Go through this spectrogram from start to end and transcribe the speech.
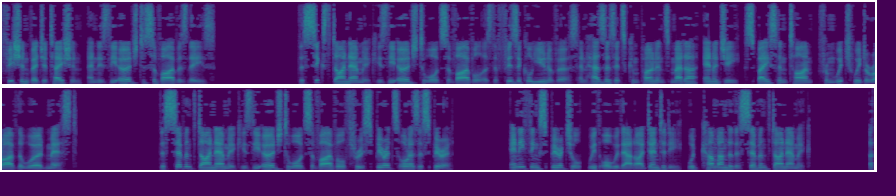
fish and vegetation, and is the urge to survive as these. The sixth dynamic is the urge toward survival as the physical universe and has as its components matter, energy, space and time, from which we derive the word mest. The seventh dynamic is the urge toward survival through spirits or as a spirit. Anything spiritual, with or without identity, would come under the seventh dynamic. A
